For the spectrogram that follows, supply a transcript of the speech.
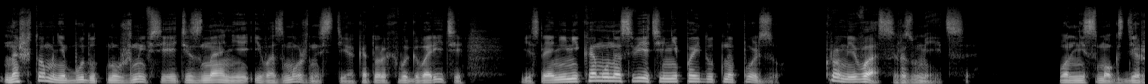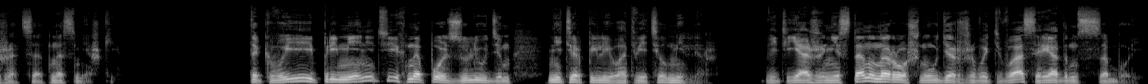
«на что мне будут нужны все эти знания и возможности, о которых вы говорите, если они никому на свете не пойдут на пользу? Кроме вас, разумеется». Он не смог сдержаться от насмешки. «Так вы примените их на пользу людям», — нетерпеливо ответил Миллер. Ведь я же не стану нарочно удерживать вас рядом с собой.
